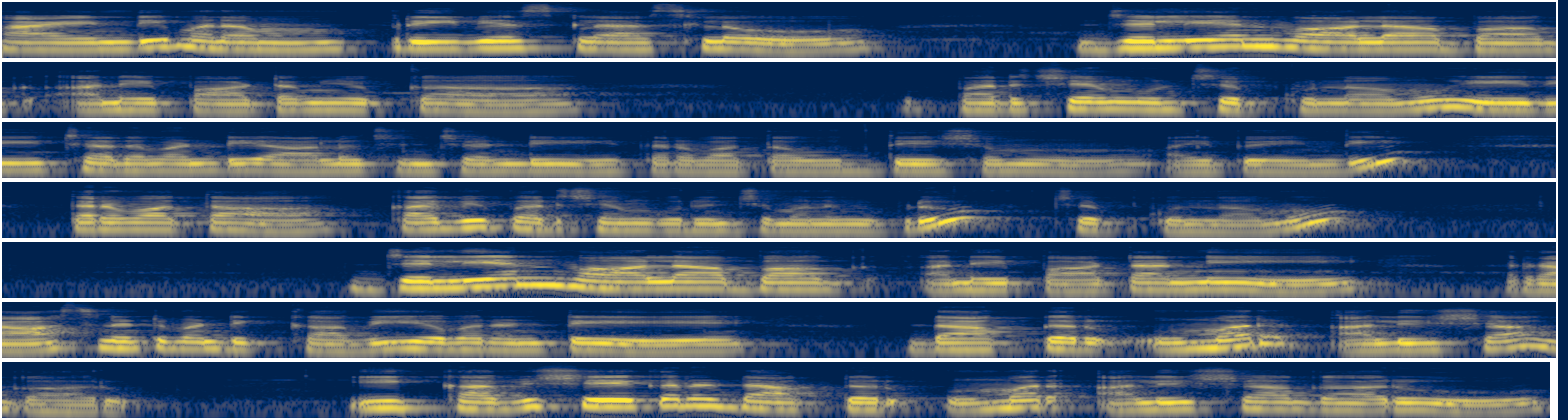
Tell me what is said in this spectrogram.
హాయ్ అండి. మనం ప్రీవియస్ క్లాస్లో జలియన్ వాలా బాగ్ అనే పాఠం యొక్క పరిచయం గురించి చెప్పుకున్నాము. ఏది చదవండి ఆలోచించండి తర్వాత ఉద్దేశము అయిపోయింది. తర్వాత కవి పరిచయం గురించి మనం ఇప్పుడు చెప్పుకుందాము. జలియన్ వాలా బాగ్ అనే పాఠాన్ని రాసినటువంటి కవి ఎవరంటే డాక్టర్ ఉమర్ అలీషా గారు. ఈ కవిశేఖర డాక్టర్ ఉమర్ అలీషా గారు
